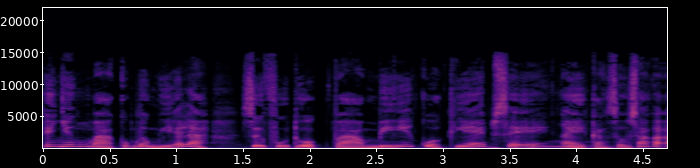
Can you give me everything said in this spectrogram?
Thế nhưng mà cũng đồng nghĩa là sự phụ thuộc vào Mỹ của Kiev sẽ ngày càng sâu sắc ạ.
